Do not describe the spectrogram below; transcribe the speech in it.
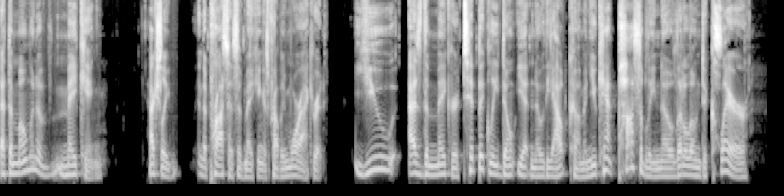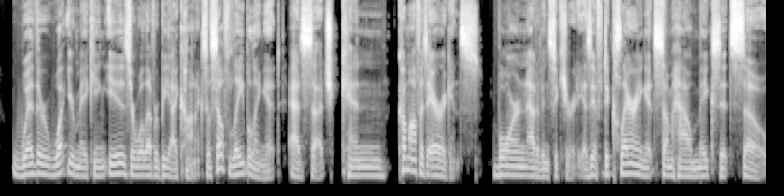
At the moment of making, actually, in the process of making is probably more accurate. You, as the maker, typically don't yet know the outcome, and you can't possibly know, let alone declare, whether what you're making is or will ever be iconic. So self labeling it as such can come off as arrogance, born out of insecurity, as if declaring it somehow makes it so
